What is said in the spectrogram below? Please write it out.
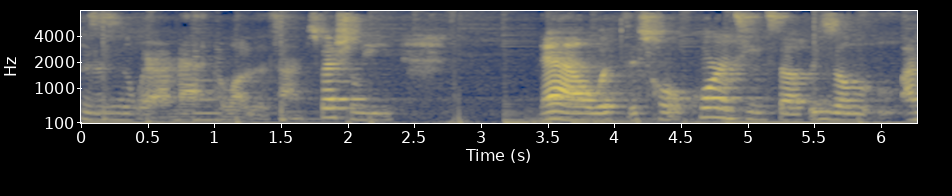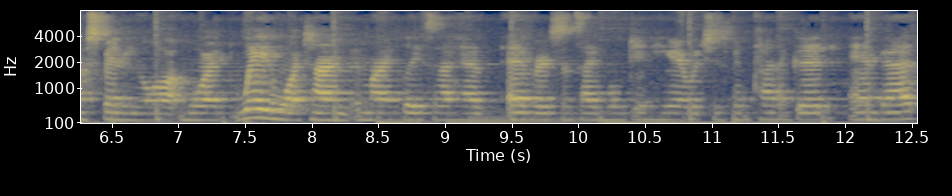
this is where I'm at a lot of the time, especially now with this whole quarantine stuff, this is a I'm spending a lot more, way more time in my place than I have ever since I moved in here, which has been kind of good and bad.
